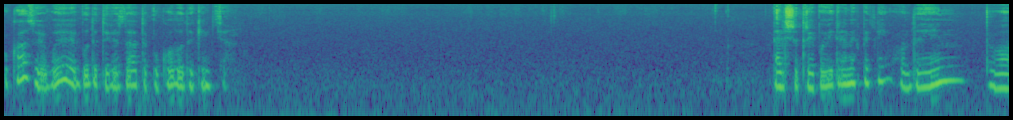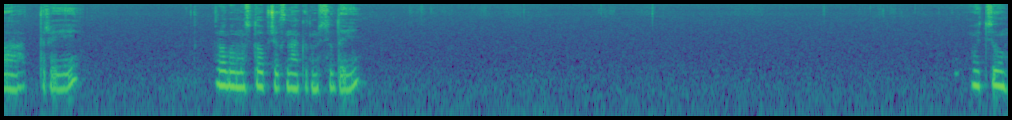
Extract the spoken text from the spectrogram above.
показую, ви будете в'язати по колу до кінця. Далі три повітряних петлі. Один, два, три. Робимо стовпчик з накидом сюди. Оцю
